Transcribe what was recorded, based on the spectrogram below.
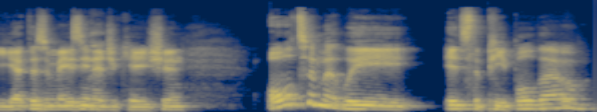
You get this amazing education. Ultimately, it's the people though.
